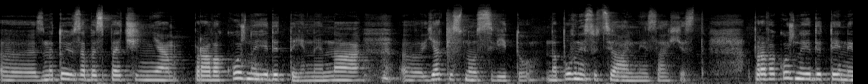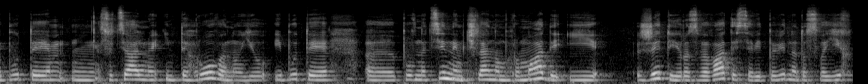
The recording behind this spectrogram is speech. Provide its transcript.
е, з метою забезпечення права кожної дитини на е, якісну освіту, на повний соціальний захист, права кожної дитини бути соціально інтегрованою і бути е, повноцінним членом громади і жити і розвиватися відповідно до своїх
